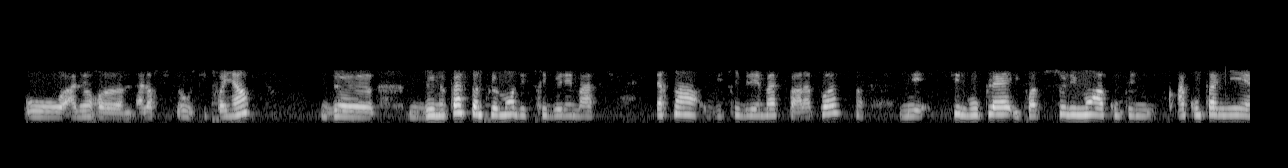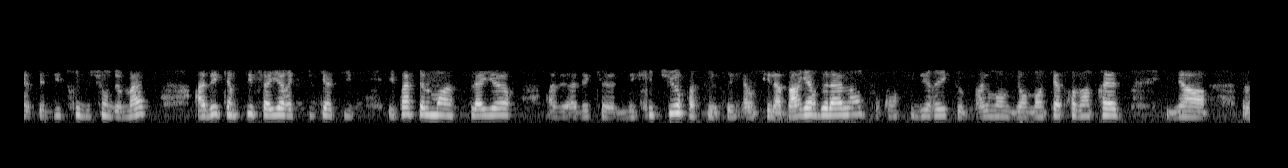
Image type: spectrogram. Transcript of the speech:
aux, à, leur, à leurs aux citoyens de, de ne pas simplement distribuer les masques. Certains distribuent les masques par la poste, mais s'il vous plaît, il faut absolument accompagner, cette distribution de masques avec un petit flyer explicatif. Et pas seulement un flyer avec, euh, l'écriture, parce que c'est aussi la barrière de la langue. Il faut considérer que, par exemple, dans 93, eh bien, euh,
